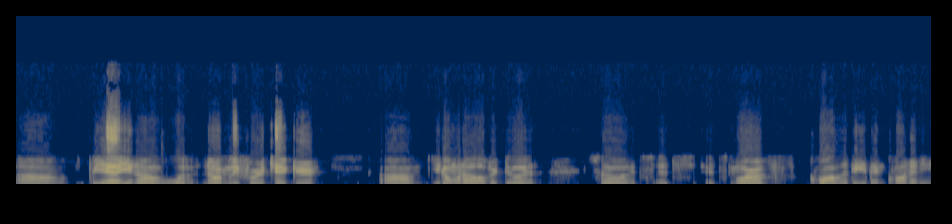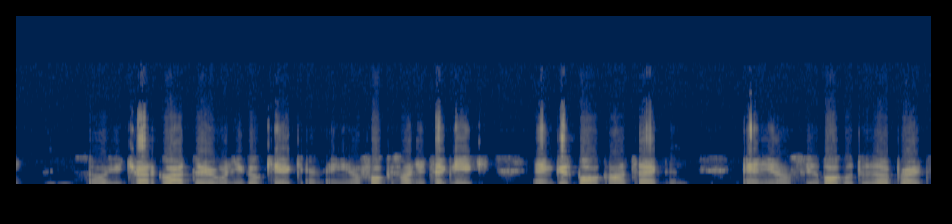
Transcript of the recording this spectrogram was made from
Uh, but yeah, you know, what, normally for a kicker, um, you don't want to overdo it. So it's it's it's more of quality than quantity. Mm-hmm. So you try to go out there when you go kick and, and you know focus on your technique and good ball contact and and you know see the ball go through the uprights.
